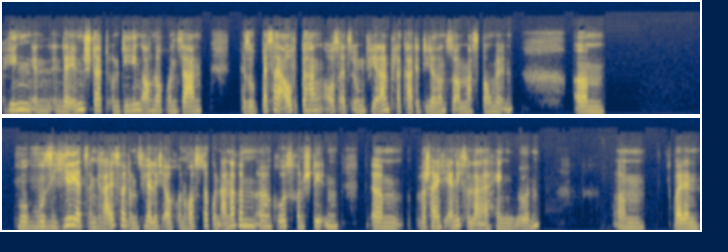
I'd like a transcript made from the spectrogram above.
hingen in, in der Innenstadt und die hingen auch noch und sahen also besser aufgehangen aus als irgendwie anderen Plakate, die da sonst so am Mast baumelten. Ähm, wo, wo sie hier jetzt in Greifswald und sicherlich auch in Rostock und anderen äh, größeren Städten ähm, wahrscheinlich eher nicht so lange hängen würden. Ähm, weil dann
